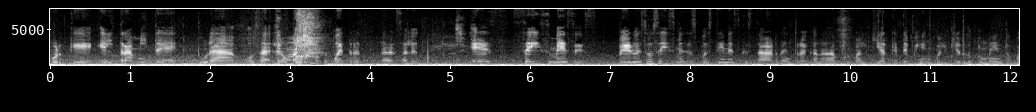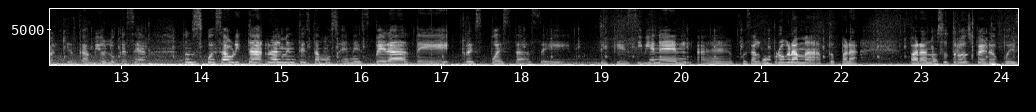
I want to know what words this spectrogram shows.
porque el trámite dura, o sea, lo máximo que puede tratar salud es seis meses pero esos seis meses pues tienes que estar dentro de Canadá por cualquier que te piden cualquier documento, cualquier cambio, lo que sea. Entonces pues ahorita realmente estamos en espera de respuestas, de, que si vienen eh, pues algún programa apto para para nosotros, pero pues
